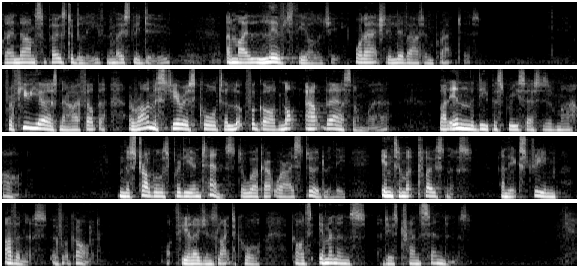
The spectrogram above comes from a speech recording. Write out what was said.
what I know I'm supposed to believe and mostly do, and my lived theology, what I actually live out in practice. For a few years now, I felt a, rather mysterious call to look for God not out there somewhere, but in the deepest recesses of my heart. And the struggle was pretty intense to work out where I stood with the intimate closeness and the extreme otherness of God, what theologians like to call God's immanence and his transcendence.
